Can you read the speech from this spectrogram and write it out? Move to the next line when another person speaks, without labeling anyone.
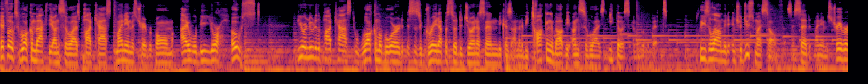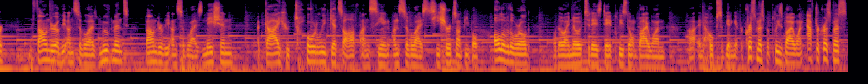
Hey, folks, welcome back to the Uncivilized Podcast. My name is Traver Boehm. I will be your host. If you are new to the podcast, welcome aboard. This is a great episode to join us in because I'm going to be talking about the uncivilized ethos in a little bit. Please allow me to introduce myself. As I said, my name is Traver. I'm the founder of the Uncivilized Movement, founder of the Uncivilized Nation, a guy who totally gets off on seeing uncivilized t shirts on people all over the world Although I know today's date, please don't buy one uh, in hopes of getting it for Christmas, but please buy one after Christmas.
